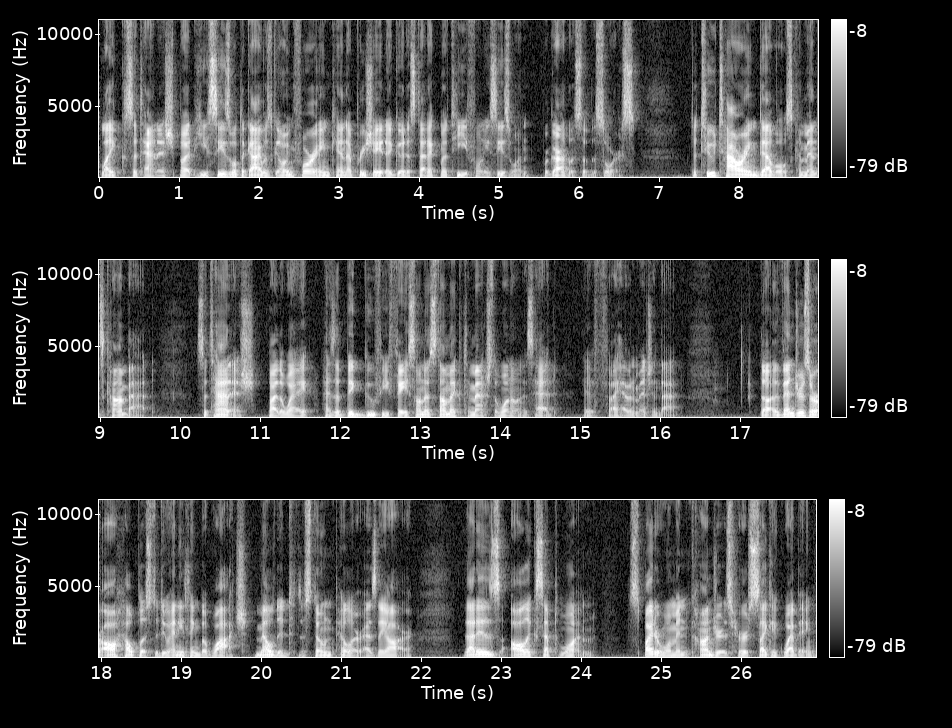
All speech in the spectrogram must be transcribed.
like Satanish, but he sees what the guy was going for and can appreciate a good aesthetic motif when he sees one, regardless of the source. The two towering devils commence combat. Satanish, by the way, has a big goofy face on his stomach to match the one on his head, if I haven't mentioned that. The Avengers are all helpless to do anything but watch, melded to the stone pillar as they are. That is, all except one. Spider Woman conjures her psychic webbing,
